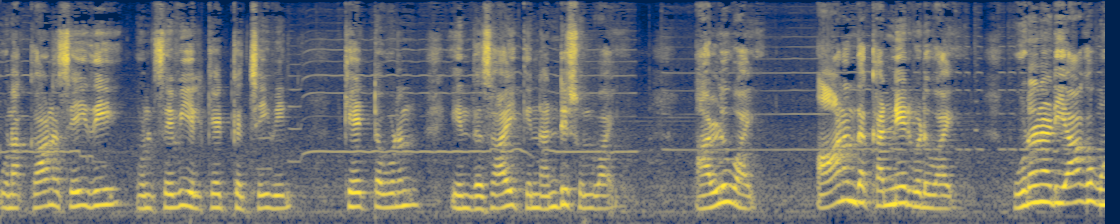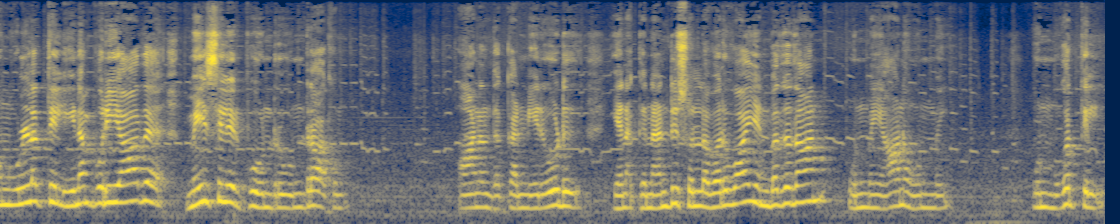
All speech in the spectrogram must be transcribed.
உனக்கான செய்தி உன் செவியில் கேட்கச் செய்வேன். கேட்டவுடன் இந்த சாய்க்கு நன்றி சொல்வாய். அழுவாய். ஆனந்த கண்ணீர் விடுவாய். உடனடியாக உன் உள்ளத்தில் இனம் புரியாத மெய்சிலிர்ப்பு ஒன்று உண்டாகும். ஆனந்த கண்ணீரோடு எனக்கு நன்றி சொல்ல வருவாய் என்பதுதான் உண்மையான உண்மை. உன் முகத்தில்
